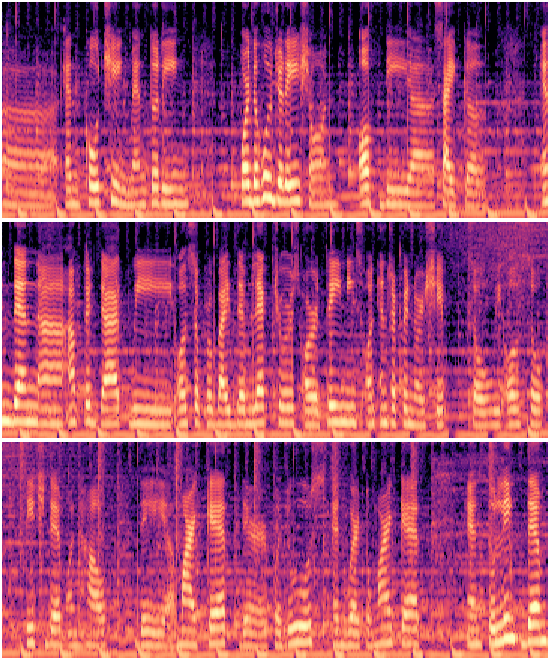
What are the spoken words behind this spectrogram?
uh, and coaching, mentoring for the whole duration of the uh, cycle. And then uh, after that, we also provide them lectures or trainings on entrepreneurship. So we also teach them on how they uh, market their produce and where to market and to link them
